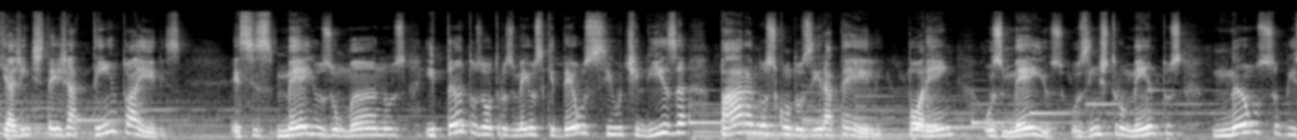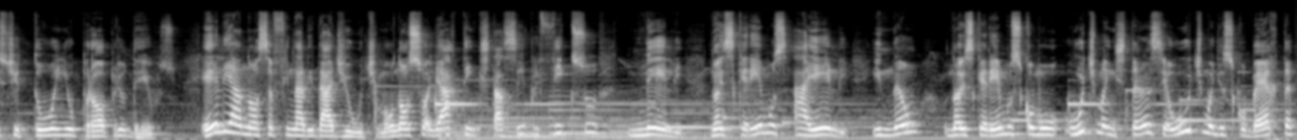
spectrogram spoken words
que a gente esteja atento a eles. Esses meios humanos e tantos outros meios que Deus se utiliza para nos conduzir até Ele. Porém, os meios, os instrumentos não substituem o próprio Deus. Ele é a nossa finalidade última. O nosso olhar tem que estar sempre fixo nele. Nós queremos a ele e não nós queremos como última instância, última descoberta,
